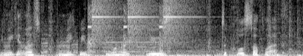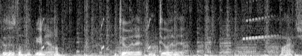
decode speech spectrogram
You make it less, you make me want to use the cool stuff less. Because there's less of you now. I'm doing it, I'm doing it. Watch.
